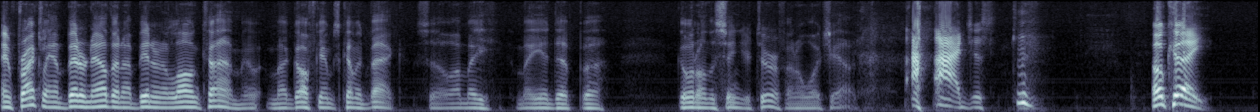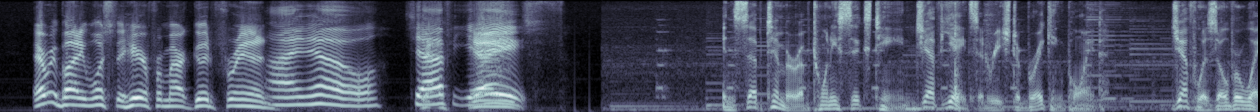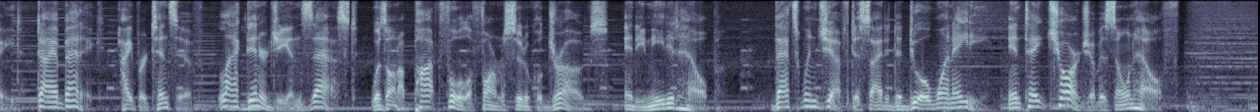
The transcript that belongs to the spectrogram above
and frankly, I'm better now than I've been in a long time. My golf game is coming back, so I may may end up uh, going on the senior tour if I don't watch out. I just okay. Everybody wants to hear from our good friend. I know, Jeff, Jeff Yates. Yates. In September of 2016, Jeff Yates had reached a breaking point. Jeff was overweight, diabetic, hypertensive, lacked energy and zest, was on a pot full of pharmaceutical drugs, and he needed help. That's when Jeff decided to do a 180 and take charge of his own health.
